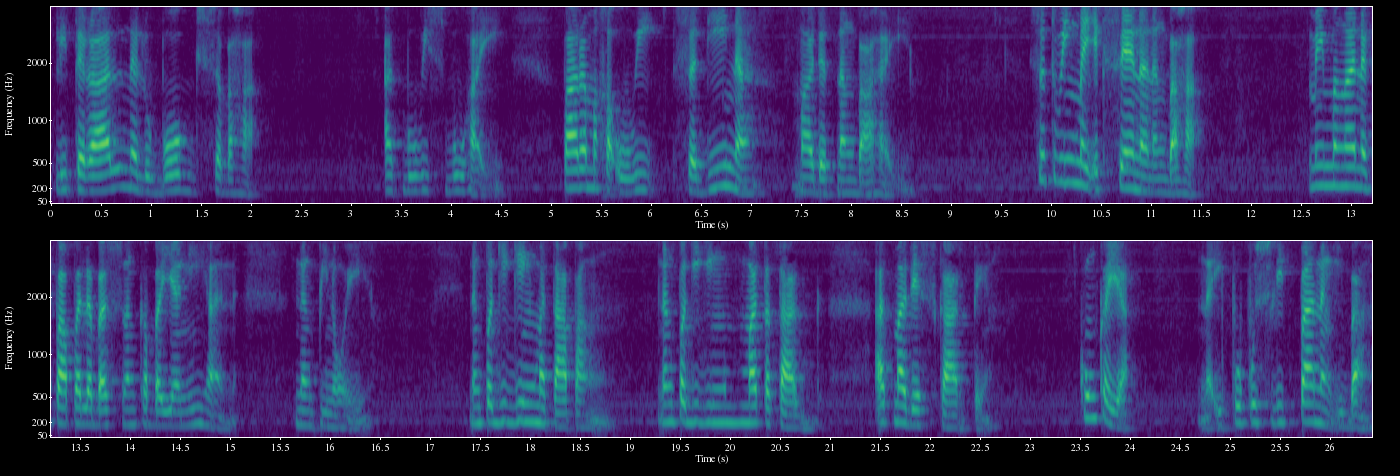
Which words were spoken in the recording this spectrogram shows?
literal na lubog sa baha at buwis buhay para makauwi sa di na madat ng bahay. Sa tuwing may eksena ng baha, may mga nagpapalabas ng kabayanihan ng Pinoy, ng pagiging matapang, ng pagiging matatag at madeskarte. Kung kaya, na ipupuslit pa ng iba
